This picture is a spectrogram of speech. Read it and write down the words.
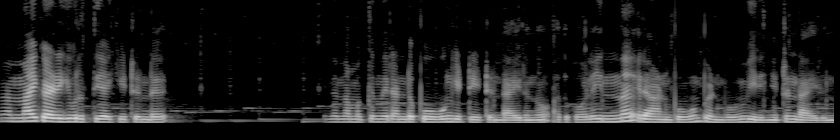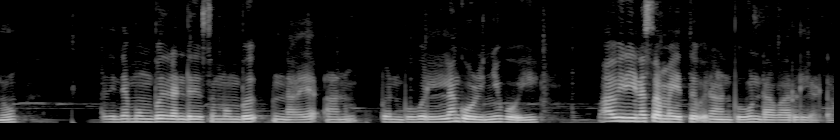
നന്നായി കഴുകി വൃത്തിയാക്കിയിട്ടുണ്ട്. പിന്നെ നമുക്കിന്ന് രണ്ട് പൂവും കിട്ടിയിട്ടുണ്ടായിരുന്നു. അതുപോലെ ഇന്ന് രാൺപൂവും പെൺപൂവും വിരിഞ്ഞിട്ടുണ്ടായിരുന്നു. അതിന്റെ മുമ്പ് രണ്ട് ദിവസം മുമ്പ് ഉണ്ടായ ആൺ പെൺപൂവും എല്ലാം കൊഴിഞ്ഞു പോയി. ആ വിരിയണ സമയത്ത് ഒരു ഉണ്ടാവാറില്ല കേട്ടോ.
